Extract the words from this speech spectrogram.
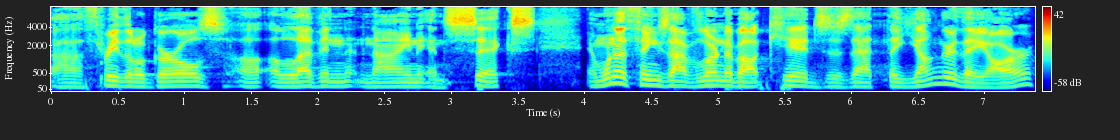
uh, three little girls, uh, 11, 9, and 6. And one of the things I've learned about kids is that the younger they are,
